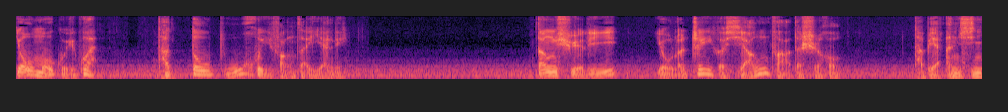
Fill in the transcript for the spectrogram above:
妖魔鬼怪，他都不会放在眼里。当雪梨有了这个想法的时候，他便安心、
